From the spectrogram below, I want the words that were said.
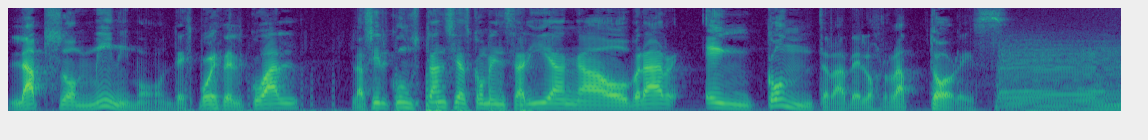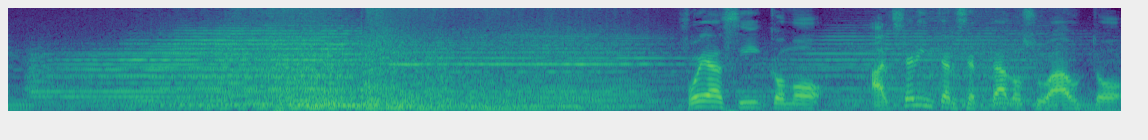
lapso mínimo después del cual las circunstancias comenzarían a obrar en contra de los raptores. Fue así como, al ser interceptado su auto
